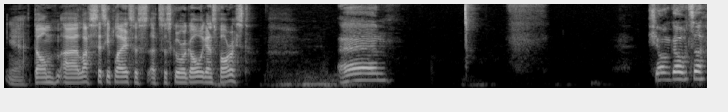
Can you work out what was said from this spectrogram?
Yeah, Dom, uh, last City player to to score a goal against Forest. Um, Shaun Goater?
